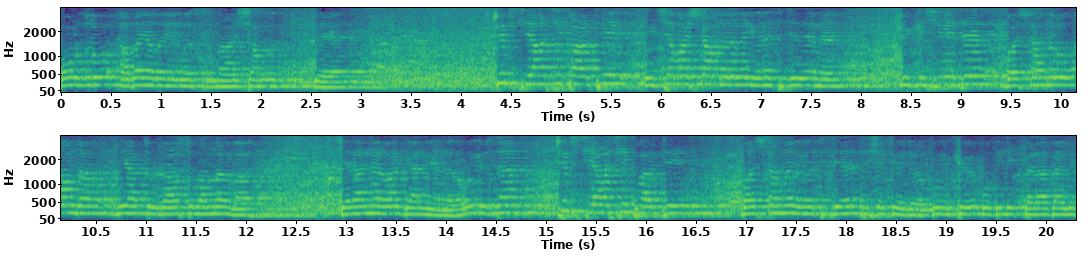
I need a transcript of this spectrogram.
Ordu aday adayımız Naşanlı Bey'e, tüm siyasi parti ilçe başkanları ve yöneticilerine, çünkü içimizde başkanları olan da diğer türlü rahatsız olanlar var. Gelenler var, gelmeyenler var. O yüzden tüm siyasi parti başkanları ve yöneticilerine teşekkür ediyorum. Bugünkü bu birlik beraberlik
